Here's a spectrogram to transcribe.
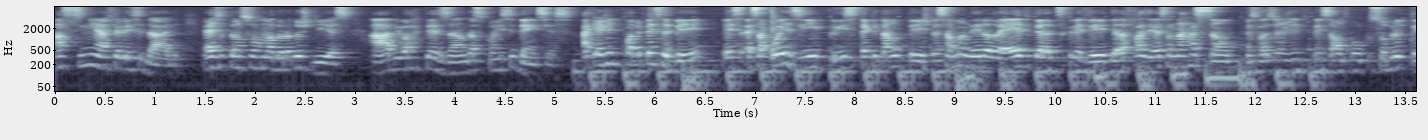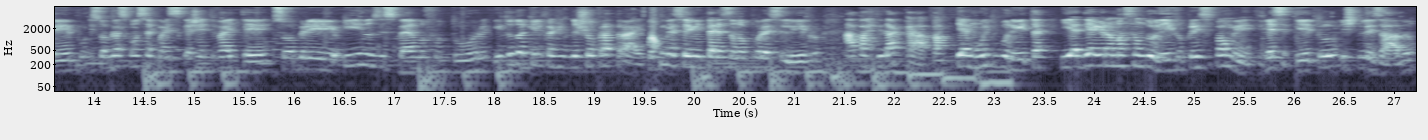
Assim é a felicidade, essa transformadora dos dias, hábil artesã das coincidências. Aqui a gente pode perceber essa poesia implícita que está no texto, essa maneira leve dela descrever, dela fazer essa narração. Isso faz a gente pensar um pouco sobre o tempo e sobre as consequências que a gente vai ter, sobre o que nos espera no futuro e tudo aquilo que a gente deixou para trás. Eu comecei me interessando por esse livro a partir da capa, que é muito bonita, e a diagramação do livro principalmente. Esse título estilizado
